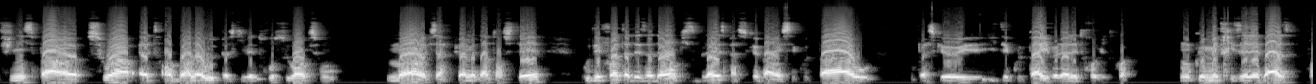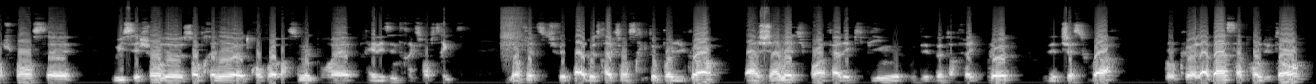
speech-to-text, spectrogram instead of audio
finissent par soit être en burn-out parce qu'ils viennent trop souvent, qu'ils sont morts et qu'ils savent plus à mettre d'intensité, ou des fois, tu des adhérents qui se blessent parce que bah, ils s'écoutent pas ou, parce qu'ils t'écoutent pas, ils veulent aller trop vite. quoi. Donc, euh, maîtriser les bases, franchement, c'est oui, c'est chiant de s'entraîner euh, trois fois par semaine pour ré- réaliser une traction stricte. Mais en fait, si tu fais pas de traction stricte au poids du corps, bah, jamais tu pourras faire des keeping ou des butterfly pull-up ou des chest bar. Donc euh, là-bas, ça prend du temps.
